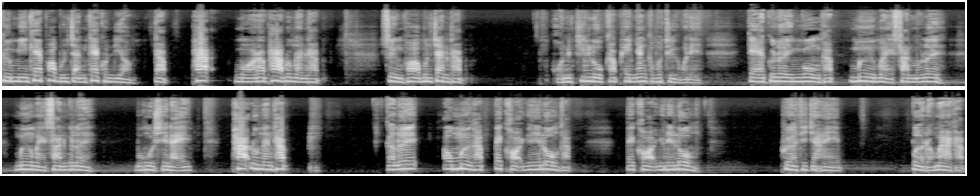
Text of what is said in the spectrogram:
คือมีแค่พ่อบุญจันทร์แค่คนเดียว กับพระมรณภาพรูปนั้นครับ ซึ่งพ่อบุญจันทร์ครับขนคิงลูกครับเพนยังกับบ่ถือวันนี้แกก็เลยงงครับ มือใหม่สั่นหมดเลย มือใหม่สั่นก็เลยบุหูที่ไหนพระรูปนั้นครับ ก็เลยเอามือครับ ไปเคาะอยู่ในโรงครับ ไปเคาะอยู่ในโรงเพื่อที่จะให้เปิดออกมาครับ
